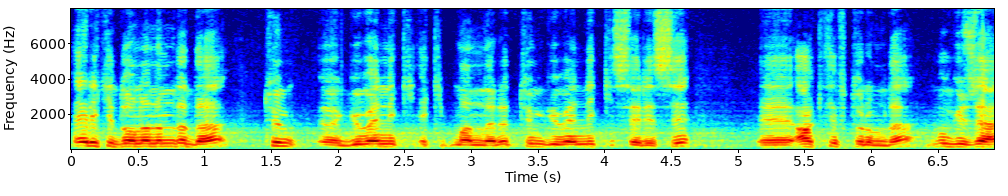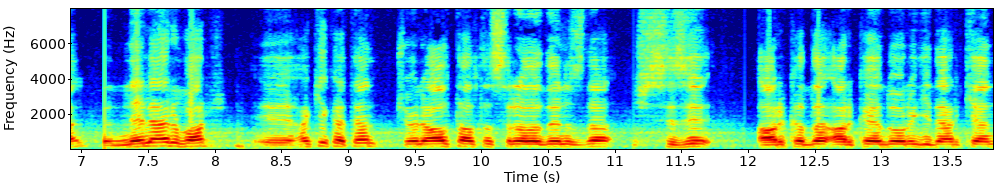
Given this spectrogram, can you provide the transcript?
her iki donanımda da tüm e, güvenlik ekipmanları, tüm güvenlik serisi e, aktif durumda. Bu güzel. Neler var? E, hakikaten şöyle alt alta sıraladığınızda sizi arkada arkaya doğru giderken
